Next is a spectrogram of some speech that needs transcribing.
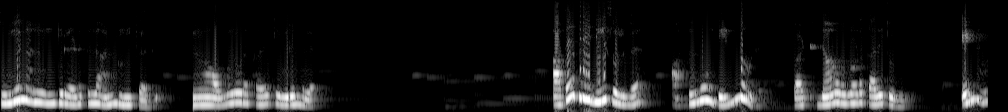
சுயநலம் ஈங்கிற இடத்துல அன்பு ஈக்காது நான் அவங்களோட கதைக்கு விரும்பல. அதை எப்படி நீ சொல்லுவ? அதுவும் என்னோட பட் நான் உன்னோட கதைக்கணும். என்ன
